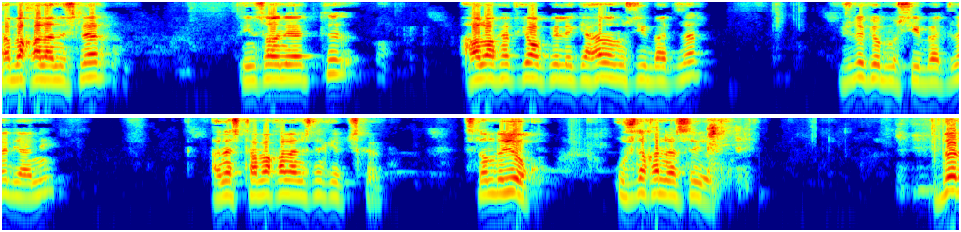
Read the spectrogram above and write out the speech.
Tabaqalanishlar insoniyatni halokatga olib kelayotgan hamma musibatlar juda ko'p musibatlar ya'ni ana shu tabaqalanishdan kelib chiqadi. Islomda yo'q shunaqa narsa yo'q. Bir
